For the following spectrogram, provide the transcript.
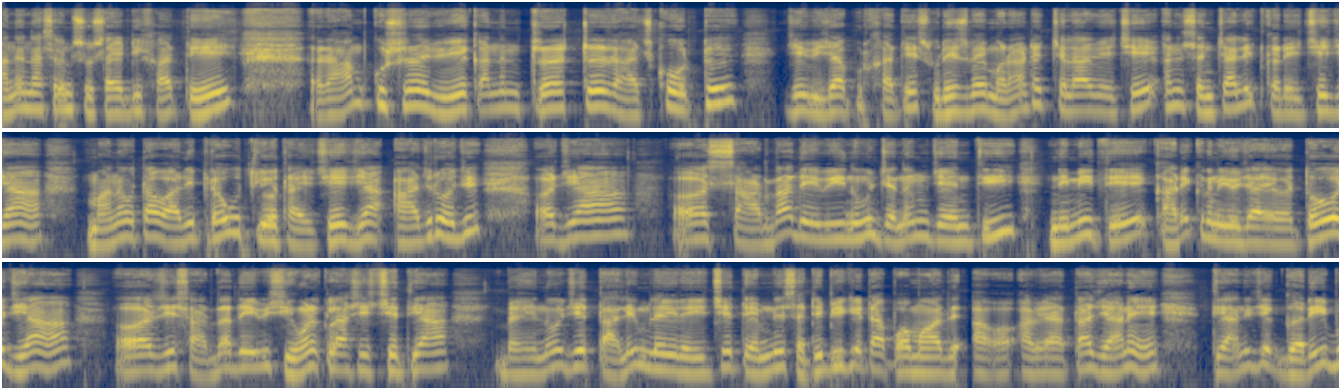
આનંદ આશ્રમ સોસાયટી ખાતે રામકૃષ્ણ વિવેકાનંદ ટ્રસ્ટ રાજકોટ, જે વિજાપુર ખાતે સુરેશભાઈ મરાઠ ચલાવે છે અને સંચાલિત કરે છે, જ્યાં માનવતાવાદી પ્રવૃત્તિઓ થાય છે. જ્યાં આજરોજ જ્યાં શારદા દેવીનું જન્મ જયંતિ નિમિત્તે કાર્યક્રમ યોજાયો હતો. જ્યાં જે શારદા દેવી સીવણ ક્લાસીસ છે, ત્યાં બહેનો જે તાલીમ લઈ રહી છે, તેમને સર્ટિફિકેટ આપવામાં આવ્યા હતા. જાણે ત્યાંની જે ગરીબ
